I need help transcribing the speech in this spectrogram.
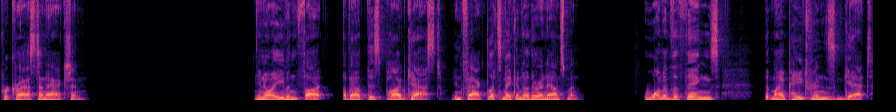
procrastination. You know, I even thought about this podcast. In fact, let's make another announcement. One of the things that my patrons get,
